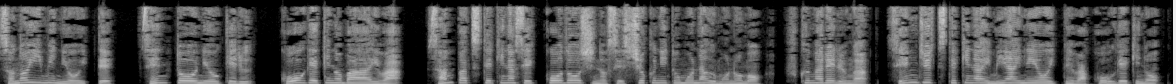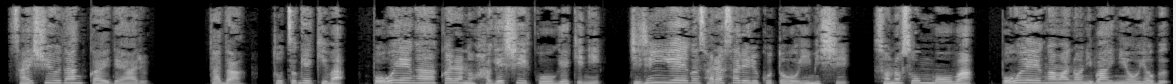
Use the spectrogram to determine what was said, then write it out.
その意味において、戦闘における攻撃の場合は、散発的な石膏同士の接触に伴うものも含まれるが、戦術的な意味合いにおいては攻撃の最終段階である。ただ、突撃は防衛側からの激しい攻撃に自陣営がさらされることを意味し、その損耗は防衛側の2倍に及ぶ。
